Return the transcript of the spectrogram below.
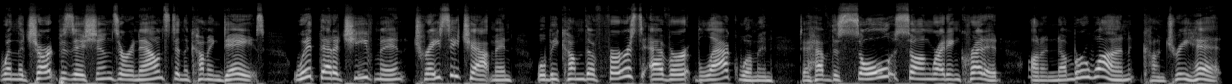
when the chart positions are announced in the coming days. With that achievement, Tracy Chapman will become the first ever black woman to have the sole songwriting credit on a number one country hit.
